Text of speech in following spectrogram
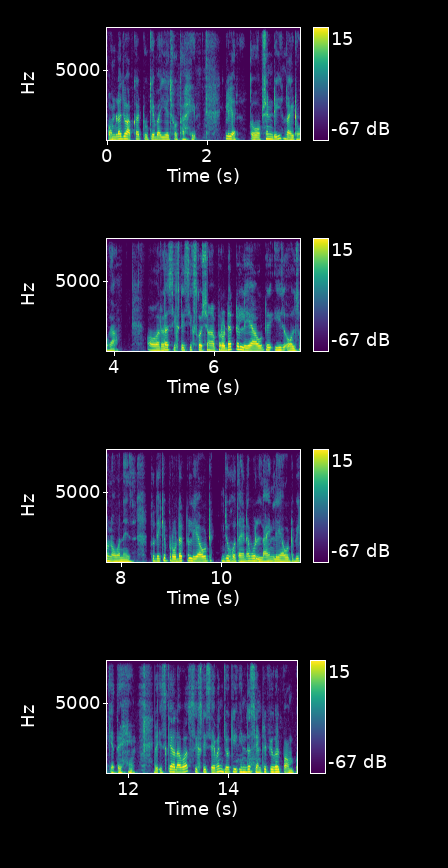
फॉर्मूला जो आपका टू के बाई एच होता है। क्लियर तो ऑप्शन डी राइट होगा। और sixty six question product layout is also known as तो देखिए प्रोडक्ट लेआउट जो होता है ना, वो लाइन लेआउट भी कहते हैं। तो इसके अलावा सिक्सटी सेवन जो कि in the centrifugal pump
